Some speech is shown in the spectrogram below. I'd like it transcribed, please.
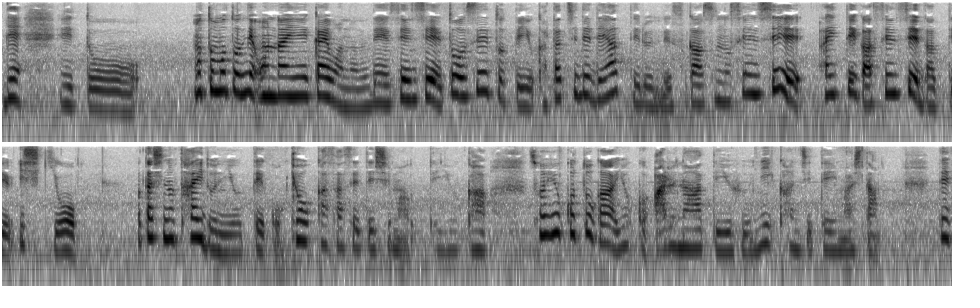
で、えっともともとねオンライン英会話なので先生と生徒っていう形で出会ってるんですがその先生相手が先生だっていう意識を私の態度によってこう強化させてしまうっていうかそういうことがよくあるなっていうふうに感じていました。で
